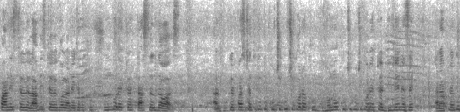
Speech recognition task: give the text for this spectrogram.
পানি স্টাইলে, লাভ স্টাইলে গলার। এখানে খুব সুন্দর একটা টাসেল দেওয়া আছে। আর বুকের পাশটাতে কিন্তু কুচি কুচি করে, খুব ঘন কুচি কুচি করে একটা ডিজাইন আছে। আর আপনাদের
